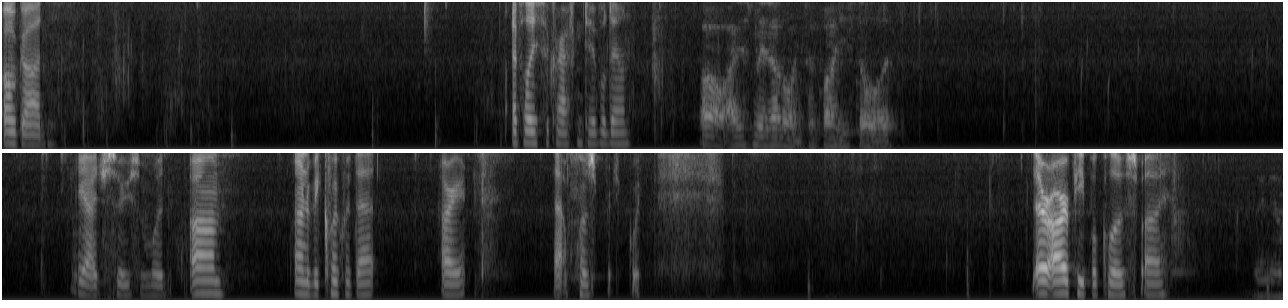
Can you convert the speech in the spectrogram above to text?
Oh god. I placed the crafting table down. Oh, I just made another one because I thought you stole it. Yeah, I just threw you some wood. Um, I'm gonna be quick with that. Alright. That was pretty quick. There are people close by. I know.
